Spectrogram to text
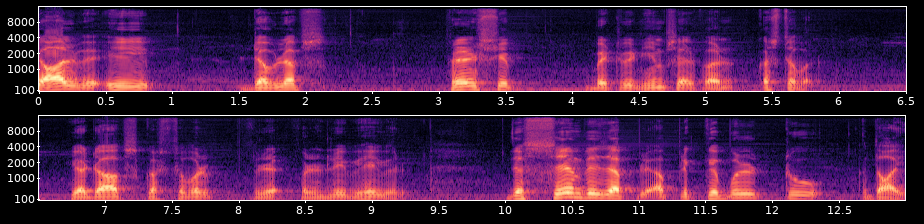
he develops friendship between himself and customer he adapts customer friendly behaviour the same is applicable to دائی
